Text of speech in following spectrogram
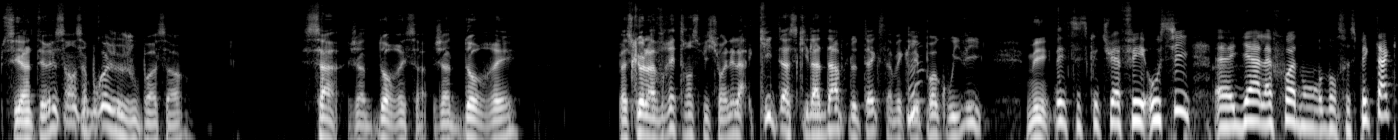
C'est intéressant ça, pourquoi je joue pas ça? Ça, j'adorerais ça. J'adorerais. Parce que la vraie transmission, elle est là. Quitte à ce qu'il adapte le texte avec Mmh. l'époque où il vit. Mais Mais c'est ce que tu as fait aussi. Euh, Il y a à la fois dans, dans ce spectacle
